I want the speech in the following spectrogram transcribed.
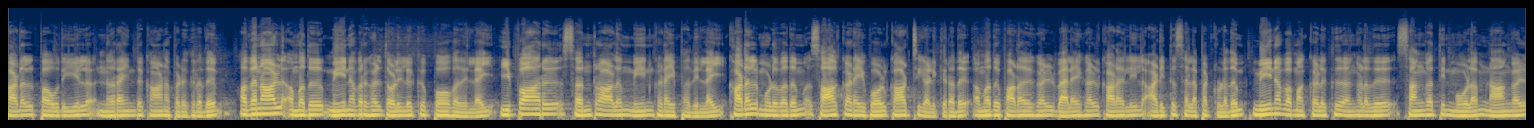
கடல் பகுதியில் நிறைந்து காணப்படுகிறது. அதனால் எமது மீனவர்கள் தொழில் தொழிலுக்கு போவதில்லை. இவ்வாறு சென்றாலும் மீன் கிடைப்பதில்லை. கடல் முழுவதும் சாக்கடை போல் காட்சியளிக்கிறது எமது படகுகள் வலைகள் கடலில் அடித்து செல்லப்பட்டுள்ளது. மீனவ மக்களுக்கு எங்களது சங்கத்தின் மூலம் நாங்கள்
